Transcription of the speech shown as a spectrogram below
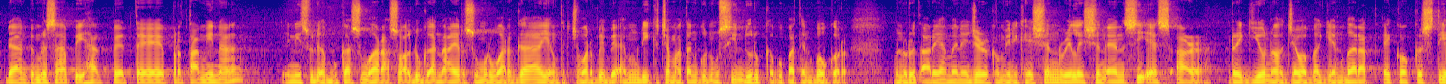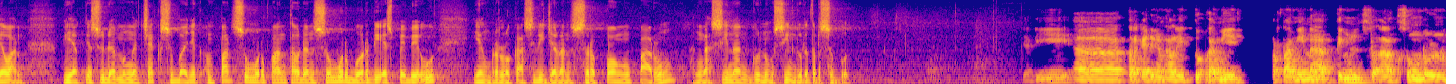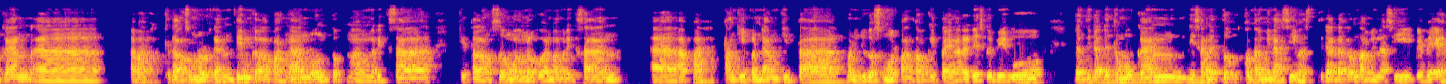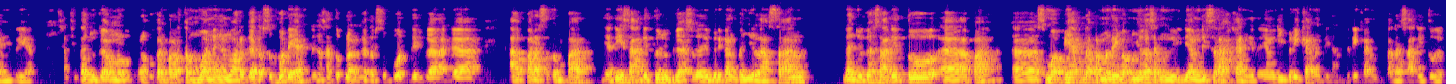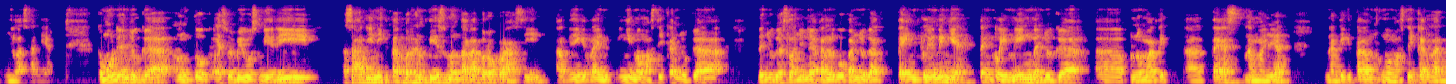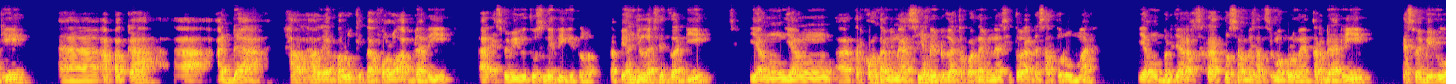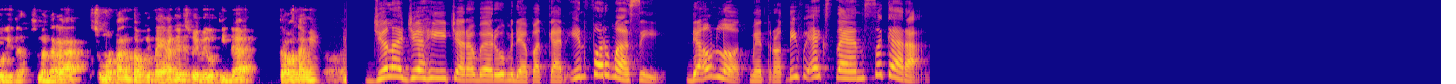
Dan pemirsa pihak PT Pertamina ini sudah buka suara soal dugaan air sumur warga yang tercemar BBM di Kecamatan Gunung Sindur, Kabupaten Bogor. Menurut Area Manager Communication, Relation and CSR Regional Jawa Bagian Barat, Eko Kestiawan, pihaknya sudah mengecek sebanyak empat sumur pantau dan sumur bor di SPBU yang berlokasi di Jalan Serpong, Parung, Pengasinan Gunung Sindur tersebut. Jadi uh, terkait dengan hal itu kami Pertamina tim langsung menurunkan uh, apa kita langsung menurunkan tim ke lapangan untuk memeriksa. Kita langsung melakukan pemeriksaan uh, apa tangki pendam kita kemudian juga sumur pantau kita yang ada di SPBU dan tidak ditemukan di sana itu kontaminasi mas. Tidak ada kontaminasi BBM gitu ya. Kita juga melakukan pertemuan dengan warga tersebut ya dengan satu keluarga tersebut dan juga ada uh, para setempat. Jadi saat itu juga sudah diberikan penjelasan dan juga saat itu uh, apa uh, semua pihak dapat menerima penjelasan yang diserahkan gitu yang diberikan gitu, yang diberikan pada saat itu penjelasannya. Kemudian juga untuk SPBU sendiri saat ini kita berhenti sementara beroperasi, artinya kita ingin memastikan juga dan juga selanjutnya akan dilakukan juga tank cleaning ya, tank cleaning dan juga uh, pneumatic uh, test namanya. Nanti kita untuk memastikan lagi uh, apakah uh, ada hal-hal yang perlu kita follow up dari uh, SPBU itu sendiri gitu loh. Tapi yang jelas itu tadi yang yang uh, terkontaminasi yang diduga terkontaminasi itu ada satu rumah yang berjarak 100 sampai 150 meter dari SPBU gitu. Sementara sumur pantau kita yang ada di SPBU tidak terkontaminasi. Jelajahi cara baru mendapatkan informasi. Download Metro TV Extend sekarang.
